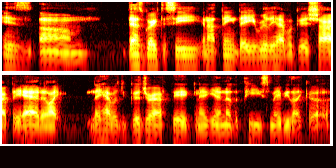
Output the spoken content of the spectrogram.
is um that's great to see, and I think they really have a good shot. If they add like they have a good draft pick and they get another piece, maybe like a.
